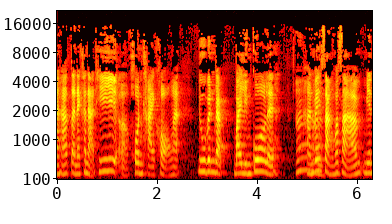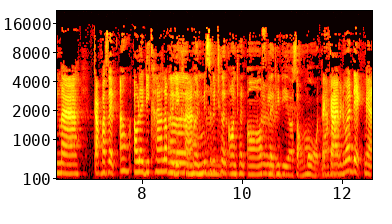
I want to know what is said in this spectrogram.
นะคะ แต่ในขณะที่เอ่อคนขายของอะ ดูเป็นแบบ bilingual เลยอ่าหันไปสั่งภาษาเมียนมา กลับมาเสร็จ เอ้า เอาอะไรดีคะรับอะไรดีคะเหมือนมี switch turn on turn off เออเลยทีเดียวสองโหมดแต่นะคะกลายเป็นว่าเด็กเนี่ย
